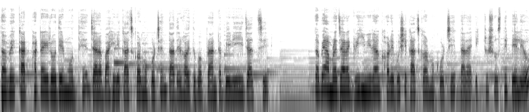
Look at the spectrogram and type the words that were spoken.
তবে কাঠফাটাই রোদের মধ্যে যারা বাহিরে কাজকর্ম করছেন, তাদের হয়তো বা প্রাণটা বেরিয়েই যাচ্ছে। তবে আমরা যারা গৃহিণীরা ঘরে বসে কাজকর্ম করছি, তারা একটু স্বস্তি পেলেও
